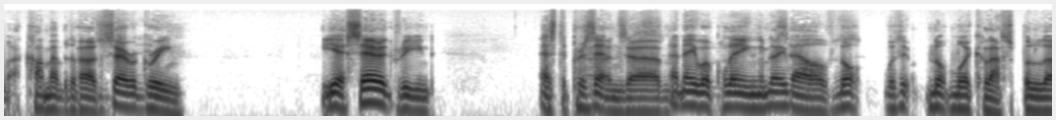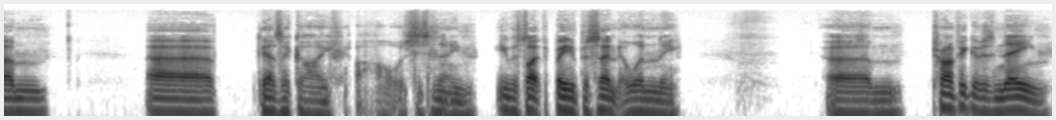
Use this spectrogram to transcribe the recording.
I can't remember the Uh, Sarah Greene. yeah Sarah Greene as the presenters, And, um, and they were playing Name- themselves. Not was it not Michael Aspel? Um, uh, the other guy. Oh, what was his name? He was like the main presenter, wasn't he? Um, trying to think of his name.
